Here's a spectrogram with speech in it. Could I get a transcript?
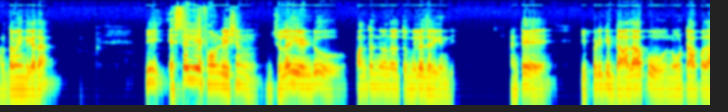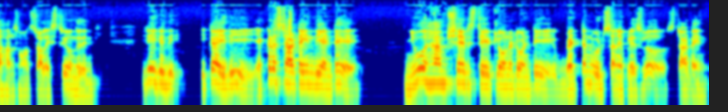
అర్థమైంది కదా? ఈ ఎస్ఎల్ఏ ఫౌండేషన్ జూలై రెండు పంతొమ్మిది వందల తొమ్మిదిలో జరిగింది. అంటే ఇప్పటికి దాదాపు నూట పదహారు సంవత్సరాల హిస్టరీ ఉంది దీనికి. ఇక ఇక ఇది ఇక ఇది ఎక్కడ స్టార్ట్ అయింది అంటే న్యూ హ్యాంప్షైర్ స్టేట్లో ఉన్నటువంటి బ్రెట్టన్ వుడ్స్ అనే ప్లేస్లో స్టార్ట్ అయింది.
